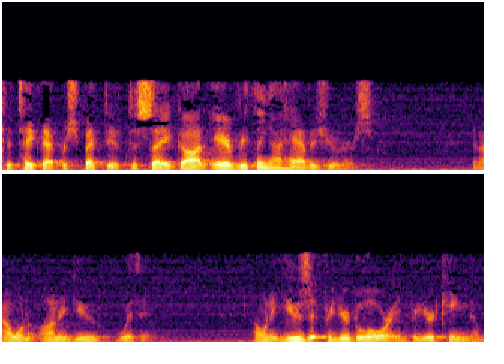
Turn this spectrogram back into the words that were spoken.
to take that perspective to say, God, everything I have is yours. And I want to honor you with it. I want to use it for your glory and for your kingdom.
